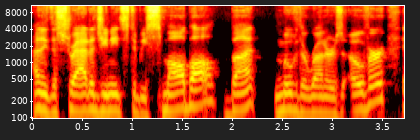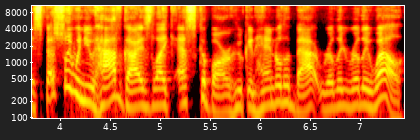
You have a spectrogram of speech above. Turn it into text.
I think the strategy needs to be small ball, bunt, move the runners over, especially when you have guys like Escobar who can handle the bat really, really well.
